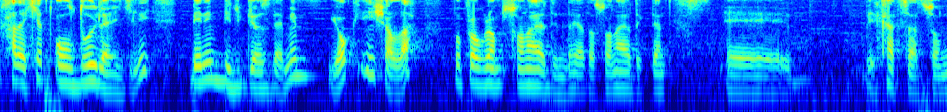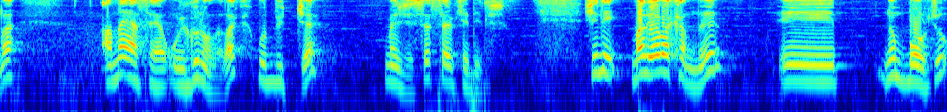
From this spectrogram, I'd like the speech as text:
hareket olduğuyla ilgili benim bir gözlemim yok. İnşallah bu program sona erdiğinde ya da sona erdikten e, birkaç saat sonra anayasaya uygun olarak bu bütçe meclise sevk edilir. Şimdi Maliye Bakanlığı'nın borcu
